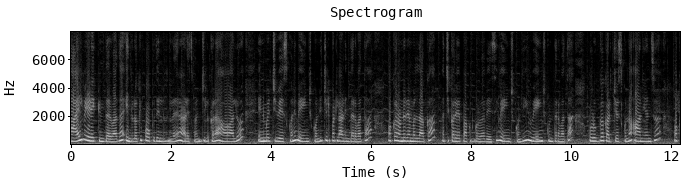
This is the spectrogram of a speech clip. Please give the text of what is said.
ఆయిల్ వేడెక్కిన తర్వాత ఇందులోకి పోపు దినుసులు ఆడేసుకొని జీలకర్ర ఆవాలు ఎండుమిర్చి వేసుకొని వేయించుకోండి. చిటపట్లాడిన తర్వాత ఒక రెండు రెమ్మల దాకా పచ్చికరివేపాకును కూడా వేసి వేయించుకోండి. వేయించుకున్న తర్వాత పొడుగ్గా కట్ చేసుకున్న ఆనియన్స్ ఒక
